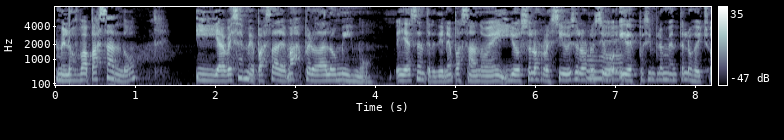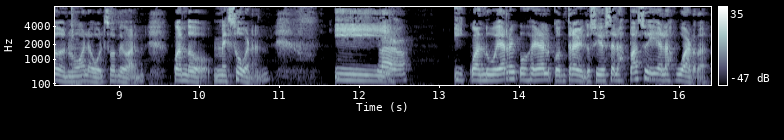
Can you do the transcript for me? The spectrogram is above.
me los va pasando y a veces me pasa de más, pero da lo mismo. Ella se entretiene pasándome y yo se los recibo y se los recibo y después simplemente los echo de nuevo a la bolsa donde van cuando me sobran. Y, y cuando voy a recoger al contrario, entonces yo se las paso y ella las guarda.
